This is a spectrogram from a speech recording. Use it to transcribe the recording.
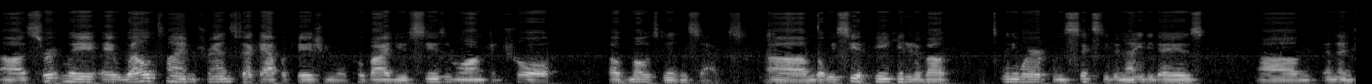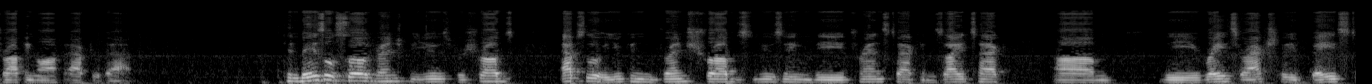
Uh, certainly a well-timed Transtect application will provide you season-long control of most insects. Um, but we see it peaking at about anywhere from 60 to 90 days um, and then dropping off after that. Can basal soil drench be used for shrubs? Absolutely. You can drench shrubs using the Transtect and Xytect. Um, the rates are actually based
